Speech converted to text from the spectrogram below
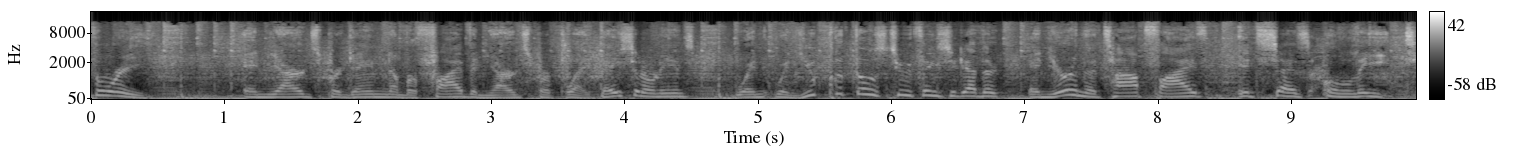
three in yards per game, number five in yards per play. Basinonians, when when you put those two things together and you're in the top five, it says elite.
